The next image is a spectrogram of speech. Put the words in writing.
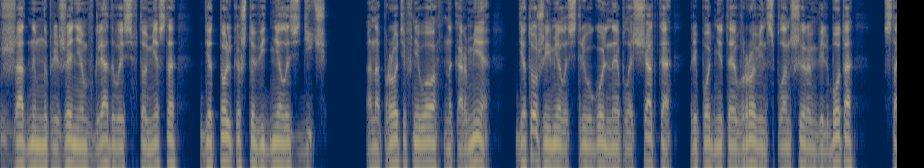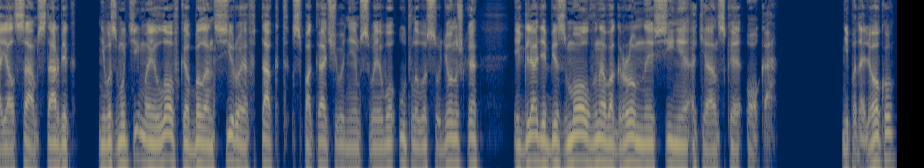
с жадным напряжением вглядываясь в то место, где только что виднелась дичь. А напротив него, на корме, где тоже имелась треугольная площадка, приподнятая вровень с планширом вельбота, стоял сам Старбик, невозмутимо и ловко балансируя в такт с покачиванием своего утлого суденышка и глядя безмолвно в огромное синее океанское око. Неподалеку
